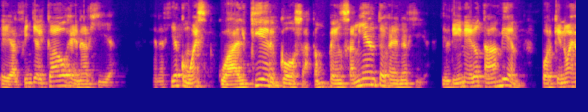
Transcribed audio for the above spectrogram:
eh, al fin y al cabo, energía. Energía como es cualquier cosa, hasta un pensamiento es energía. Y el dinero también, porque no es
